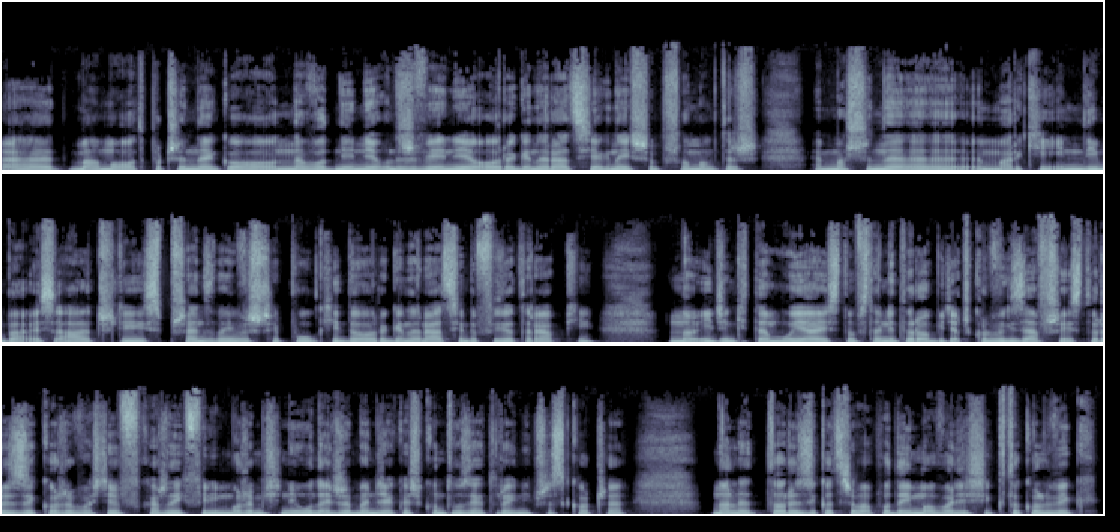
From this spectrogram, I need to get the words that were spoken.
e, dbam o odpoczynek, o nawodnienie, odżywienie, o regenerację jak najszybszą. Mam też maszynę marki Indiba SA, czyli czyli sprzęt z najwyższej półki do regeneracji, do fizjoterapii. No i dzięki temu ja jestem w stanie to robić, aczkolwiek zawsze jest to ryzyko, że właśnie w każdej chwili może mi się nie udać, że będzie jakaś kontuzja, której nie przeskoczę. No ale to ryzyko trzeba podejmować, jeśli ktokolwiek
